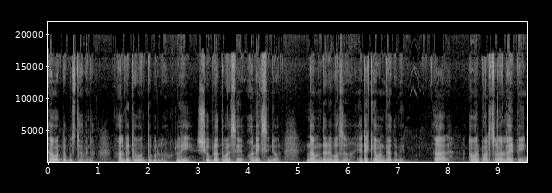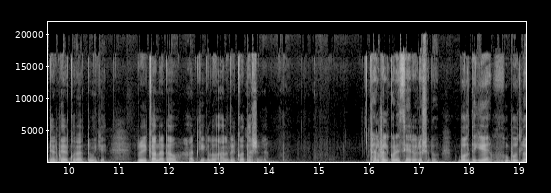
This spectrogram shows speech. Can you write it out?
আমারটা বুঝতে হবে না। আলবি ধমক দিয়ে বলল, রুহি, শুভ্রা তোমার সে অনেক সিনিয়র। নাম ধরে বলছো, এটা কেমন বেদবি আর আমার পার্সোনাল লাইফে ইন্টারফেয়ার করার তুমি কে? কান্নাটাও আটকে গেল আলবির কথা শুনে। ফ্যাল ফ্যাল করে চেয়ে রইল শুধু বলতে গিয়ে বুঝলো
